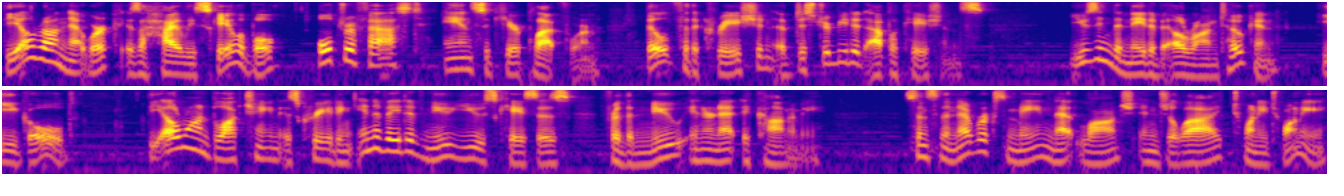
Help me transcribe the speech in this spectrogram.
The Elrond network is a highly scalable, ultra-fast, and secure platform built for the creation of distributed applications. Using the native Elrond token, eGold, the Elrond blockchain is creating innovative new use cases for the new internet economy. Since the network's main net launch in July 2020,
